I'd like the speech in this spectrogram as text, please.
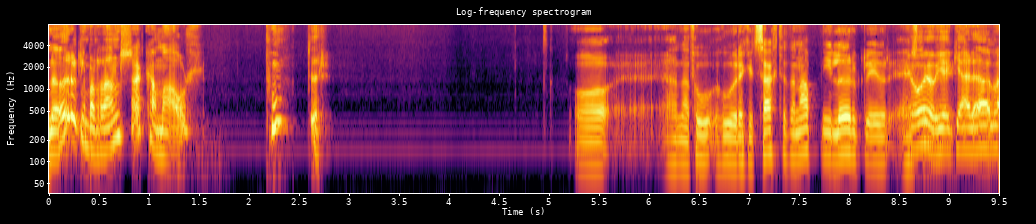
lögreglum bara rannsaka mál punktur. Og eh, þannig að þú, þú er ekkert sagt þetta nafn í lögreglu yfir jú, jú, ég gerði það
